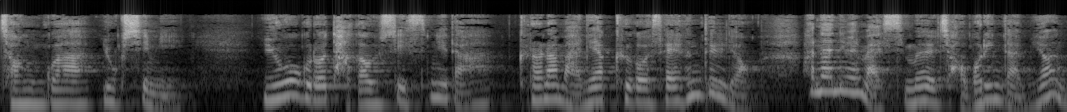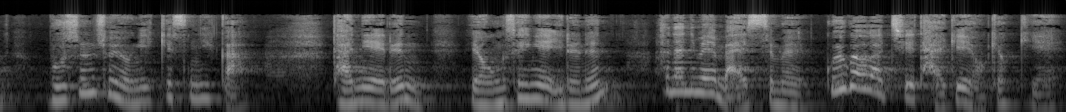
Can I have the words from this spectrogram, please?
정과 욕심이 유혹으로 다가올 수 있습니다. 그러나 만약 그것에 흔들려 하나님의 말씀을 저버린다면 무슨 소용이 있겠습니까? 다니엘은 영생에 이르는 하나님의 말씀을 꿀과 같이 달게 여겼기에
